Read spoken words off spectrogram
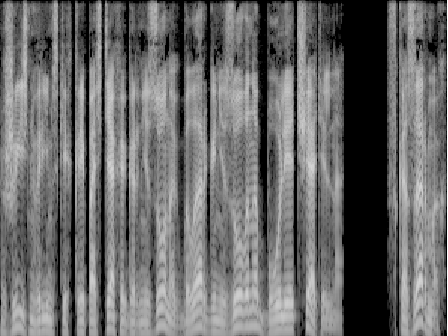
Жизнь в римских крепостях и гарнизонах была организована более тщательно. В казармах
